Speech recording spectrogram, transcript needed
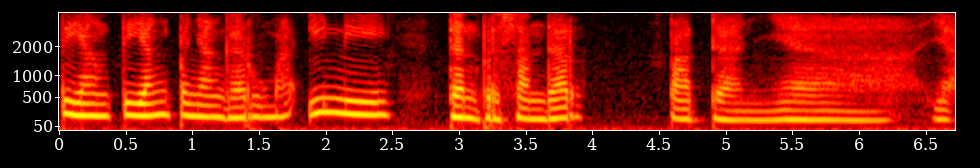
tiang-tiang penyangga rumah ini dan bersandar padanya. Ya.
